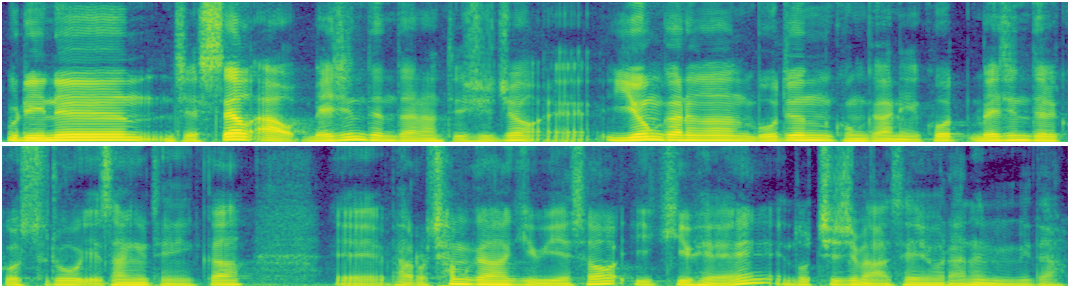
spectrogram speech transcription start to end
우리는 이제 sell out 매진된다는 뜻이죠. 예, 이용 가능한 모든 공간이 곧 매진될 것으로 예상이 되니까 예, 바로 참가하기 위해서 이 기회 놓치지 마세요라는 의미입니다.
